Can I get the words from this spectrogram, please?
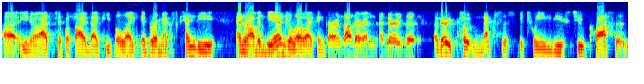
uh, you know, as typified by people like Ibram X Kendi and Robin DiAngelo, I think are another. And, and there is a, a very potent nexus between these two classes.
